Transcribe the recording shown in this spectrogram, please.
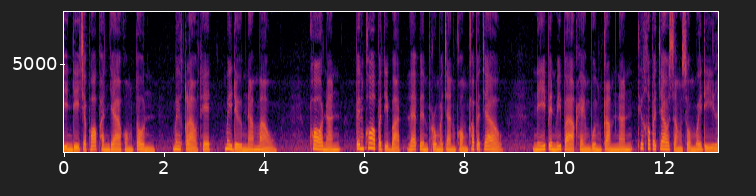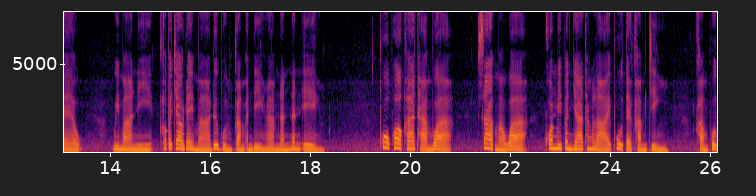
ยินดีเฉพาะพัญญาของตน ไม่กล่าวเท็จ ไม่ดื่มน้ำเมา ข้อนั้นเป็นข้อปฏิบัติและเป็นพรหมจรรย์ของข้าพเจ้า นี้เป็นวิบากแห่งบุญกรรมนั้นที่ข้าพเจ้าสั่งสมไว้ดีแล้ว วิมานนี้ข้าพเจ้าได้มาด้วยบุญกรรมอันดีงามนั้นนั่นเอง พวกพ่อค้าถามว่า ทราบมาว่า คนมีปัญญาทั้งหลายพูดแต่คำจริงคำพูด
